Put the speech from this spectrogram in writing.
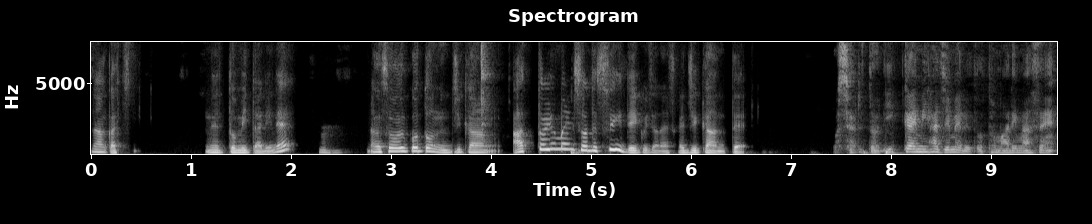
なんかちネット見たりね。うんなんかそういうことの時間、あっという間にそれで過ぎていくじゃないですか、時間って。おっしゃる通り、一回見始めると止まりません。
